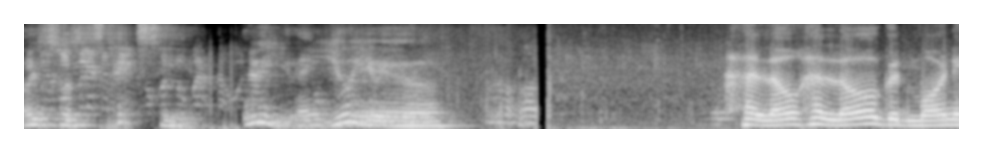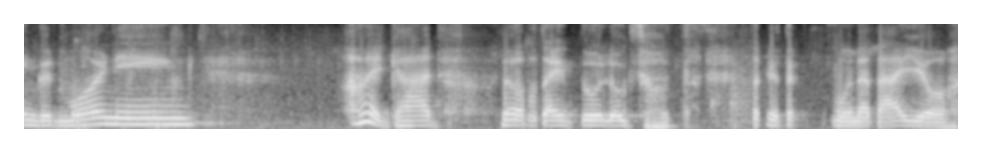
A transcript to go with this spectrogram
oh, it's so sexy. Uy, Thank you, you. Hello, hello. Good morning, good morning. Oh my God. Wala po tayong tulog. So, takitak muna tayo.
